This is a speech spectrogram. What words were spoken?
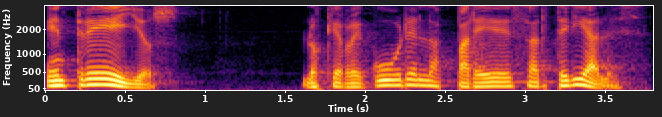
entre ellos los que recubren las paredes arteriales.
